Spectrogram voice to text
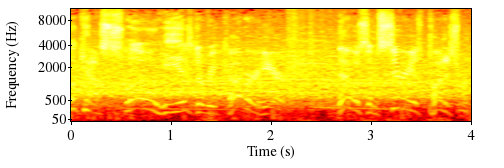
Look how slow he is to recover here. That was some serious punishment.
